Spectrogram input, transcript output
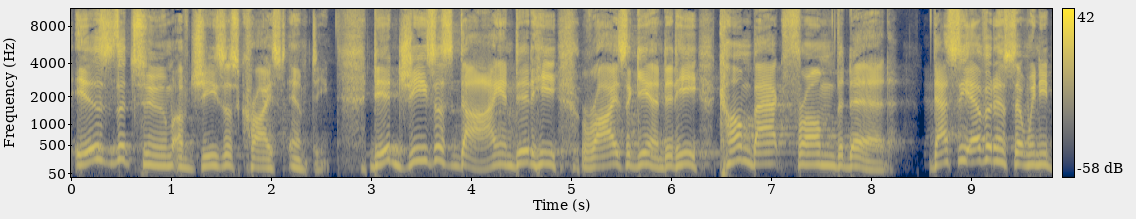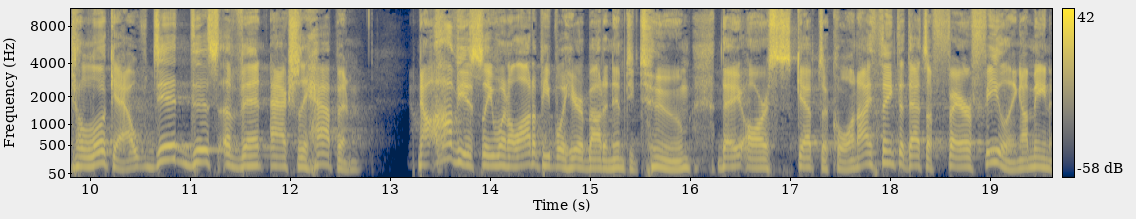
is the tomb of Jesus Christ empty? Did Jesus die and did he rise again? Did he come back from the dead? That's the evidence that we need to look at. Did this event actually happen? Now, obviously, when a lot of people hear about an empty tomb, they are skeptical. And I think that that's a fair feeling. I mean,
